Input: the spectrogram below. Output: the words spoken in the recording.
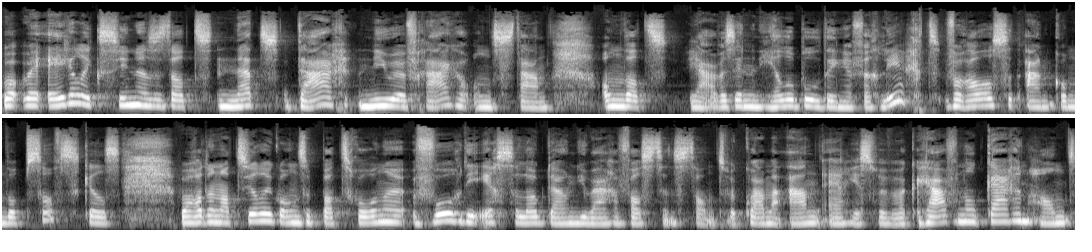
Wat wij eigenlijk zien is dat net daar nieuwe vragen ontstaan. Omdat ja, we zijn een heleboel dingen verleerd. Vooral als het aankomt op soft skills. We hadden natuurlijk onze patronen voor die eerste lockdown, die waren vast in stand. We kwamen aan ergens, we gaven elkaar een hand.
